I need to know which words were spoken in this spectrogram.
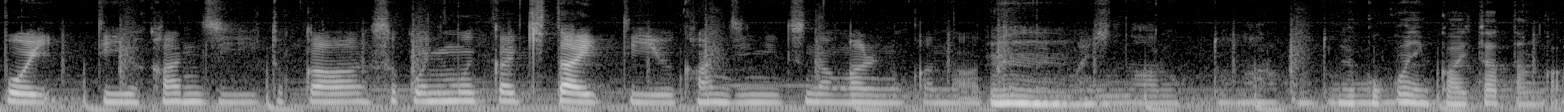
ぽいっていう感じとかそこにもう一回来たいっていう感じにつながるのかなと思いました。なるほどなるほど。でここに書いてあったのが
